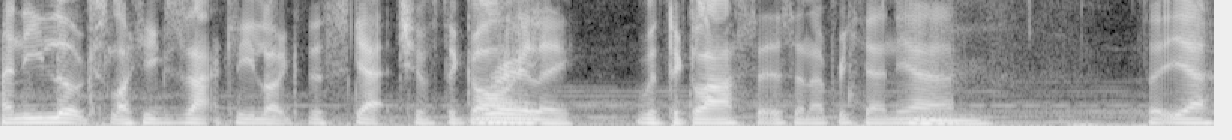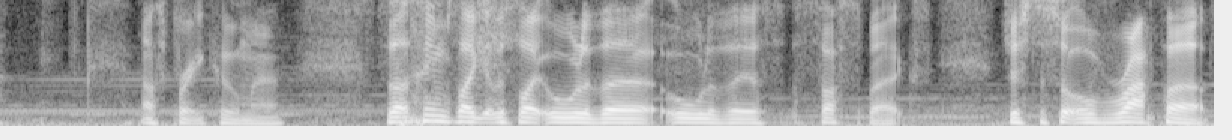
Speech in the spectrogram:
And he looks like exactly like the sketch of the guy Really? with the glasses and everything. Yeah. Mm. But yeah. That's pretty cool, man. So that seems like it was like all of the all of the suspects. Just to sort of wrap up,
